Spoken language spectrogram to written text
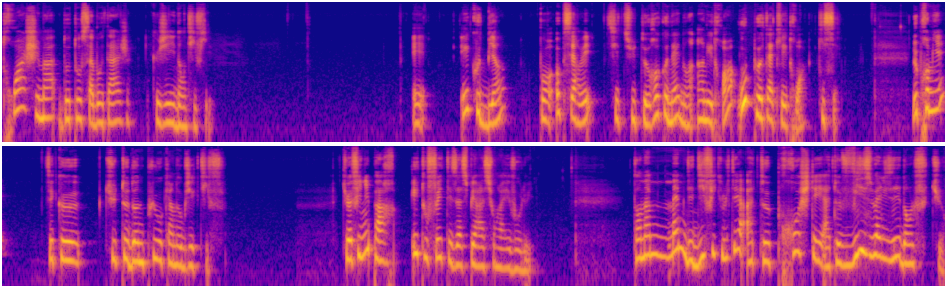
trois schémas d'auto-sabotage que j'ai identifiés. Et écoute bien pour observer si tu te reconnais dans un des trois, ou peut-être les trois, qui sait. Le premier, c'est que tu te donnes plus aucun objectif. Tu as fini par étouffer tes aspirations à évoluer. Tu en as même des difficultés à te projeter, à te visualiser dans le futur.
